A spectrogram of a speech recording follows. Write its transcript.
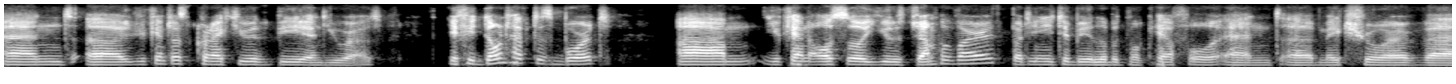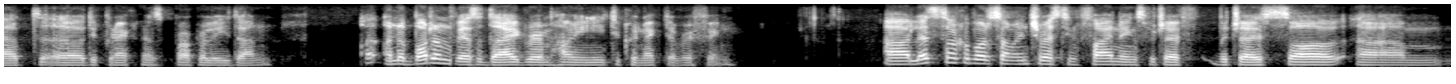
And uh, you can just connect USB and UART. If you don't have this board, um, you can also use jumper wire, but you need to be a little bit more careful and uh, make sure that uh, the connection is properly done. On the bottom, there's a diagram how you need to connect everything. Uh, let's talk about some interesting findings which I which I saw um,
